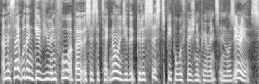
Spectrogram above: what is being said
and the site will then give you info about assistive technology that could assist people with vision impairments in those areas.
